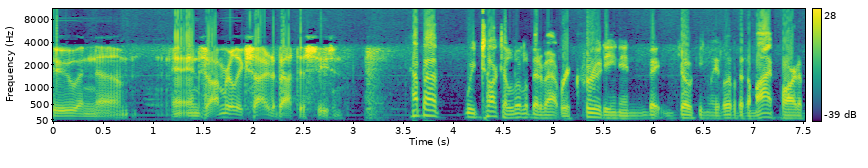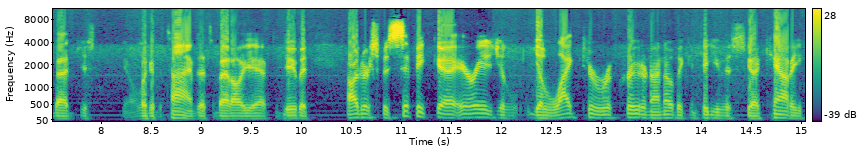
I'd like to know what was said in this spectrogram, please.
too, and um, and so I'm really excited about this season. How about we talked a little bit about recruiting, and jokingly a little bit on my part about just you know look at the times. That's about all you have to do, but. Are there specific uh, areas you you like to recruit? And I know the contiguous uh, county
